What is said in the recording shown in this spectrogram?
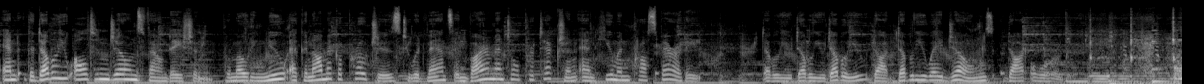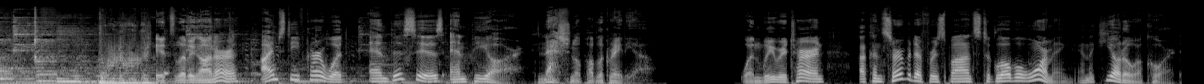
and the W. Alton Jones Foundation, promoting new economic approaches to advance environmental protection and human prosperity. www.wajones.org. It's Living on Earth. I'm Steve Curwood, and this is NPR, National Public Radio. When we return, a conservative response to global warming and the Kyoto Accord.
